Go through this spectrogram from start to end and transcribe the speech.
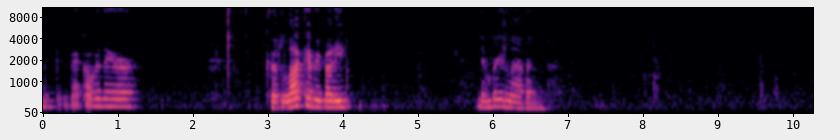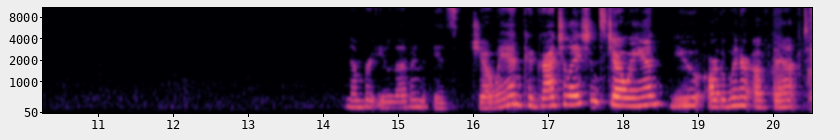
Let me get it back over there. Good luck, everybody. Number 11. Number 11 is Joanne. Congratulations, Joanne. You are the winner of that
